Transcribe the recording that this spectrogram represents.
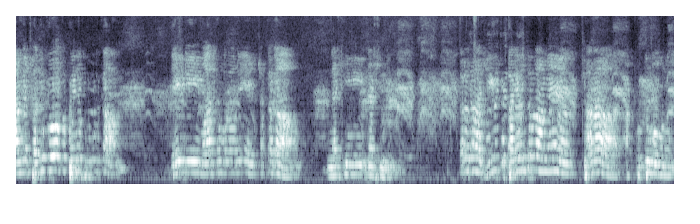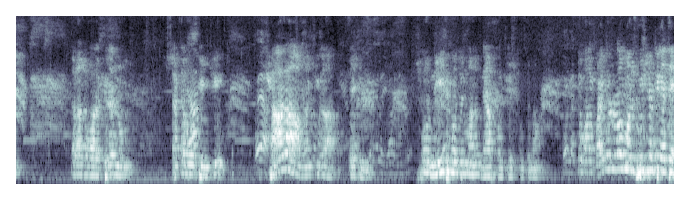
ఆమె చదువుకోకపోయినప్పుడు కూడా దేవుని మార్గంలోనే చక్కగా నడిచి నడిచింది తర్వాత జీవిత పర్యంతంలో ఆమె చాలా ఆ కుటుంబమును తర్వాత వాళ్ళ పిల్లలను చక్కగా పెంచి చాలా మంచిగా చేసింది. సో నీటి మొదలు మనం జ్ఞాపకం చేసుకుంటున్నాం. మన బైబిల్లో మనం చూసినట్టుగైతే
